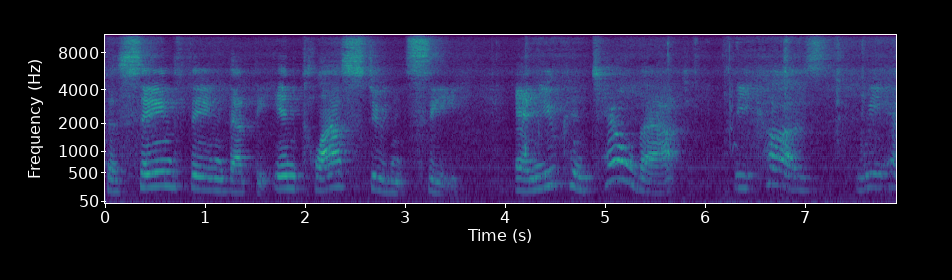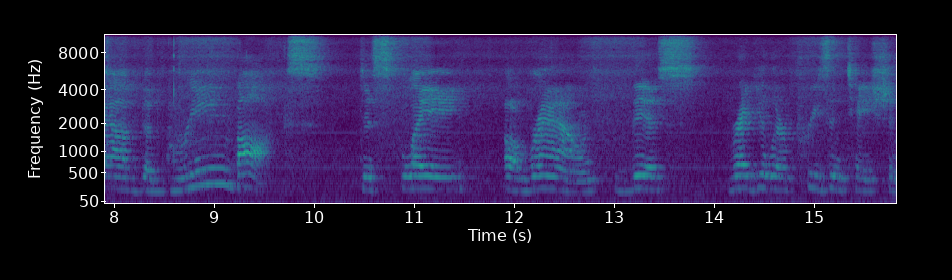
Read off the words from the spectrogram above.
the same thing that the in-class students see. And you can tell that because we have the green box displayed around this regular presentation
